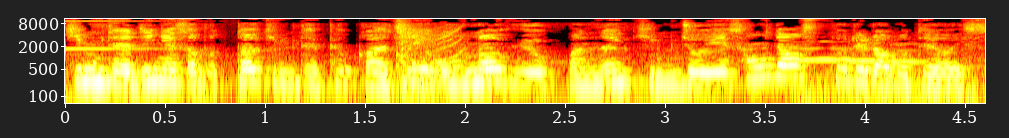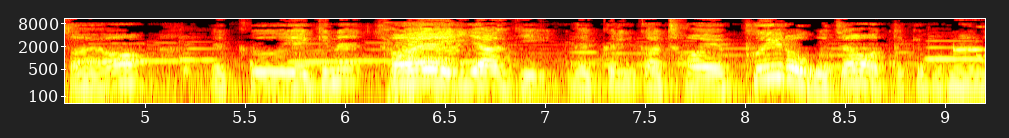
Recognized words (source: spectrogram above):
김 대딩에서부터 김 대표까지 오너 교육받는 김조이의 성장 스토리라고 되어 있어요. 네, 그 얘기는 저의 이야기, 네, 그러니까 저의 브이로그죠. 어떻게 보면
